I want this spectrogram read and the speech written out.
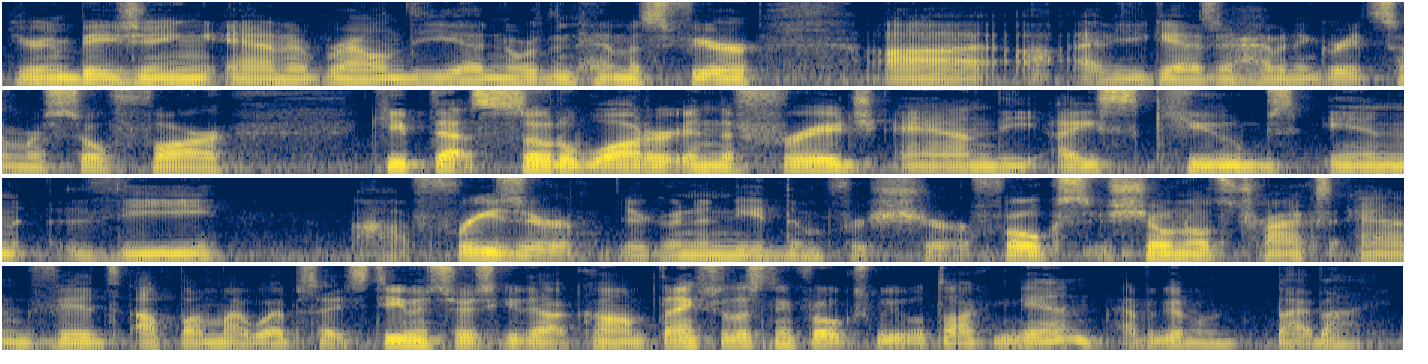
here in Beijing and around the uh, northern hemisphere. Uh, you guys are having a great summer so far. Keep that soda water in the fridge and the ice cubes in the uh, freezer. You're going to need them for sure. Folks, show notes, tracks, and vids up on my website, stevensersky.com. Thanks for listening, folks. We will talk again. Have a good one. Bye bye.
